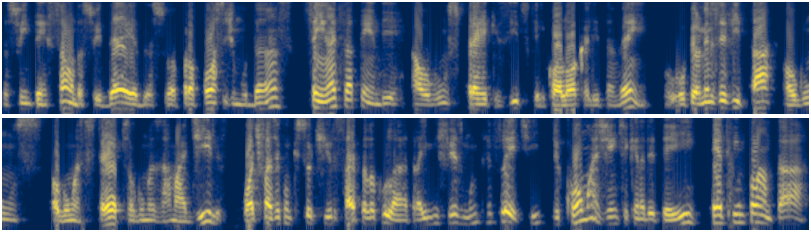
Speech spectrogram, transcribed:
da sua intenção, da sua ideia, da sua proposta de mudança, sem antes atender a alguns pré-requisitos que ele coloca ali também, ou pelo menos evitar alguns, algumas traps, algumas armadilhas, pode fazer com que seu tiro saia pela culatra. Aí me fez muito refletir de como a gente aqui na DTI tenta implantar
